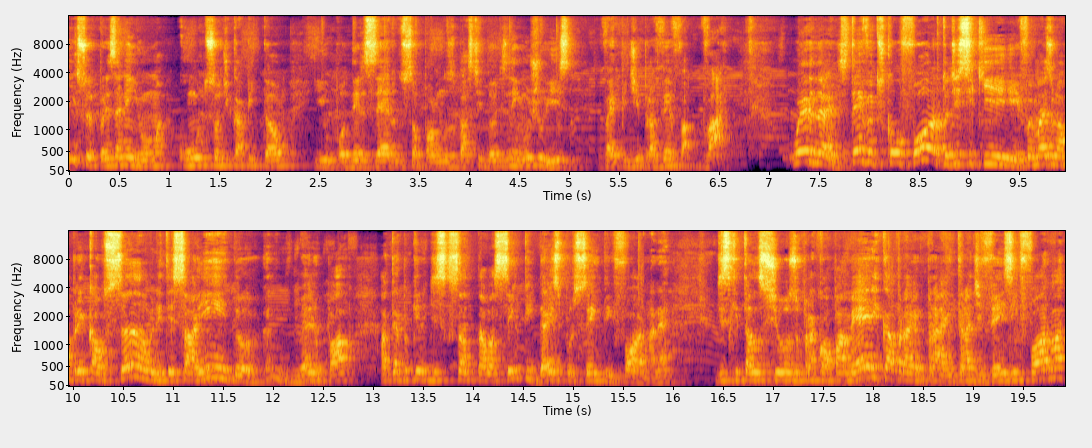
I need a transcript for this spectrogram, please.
tem surpresa nenhuma, com o Hudson de capitão e o poder zero do São Paulo nos bastidores, nenhum juiz vai pedir para ver VAR. O Hernandes teve o desconforto, disse que foi mais uma precaução ele ter saído, velho papo, até porque ele disse que estava 110% em forma, né? Diz que está ansioso para a Copa América, para entrar de vez em forma,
